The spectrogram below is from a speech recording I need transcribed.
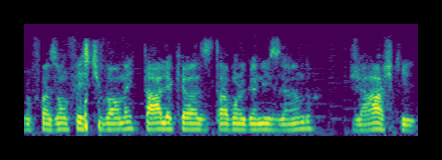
eu fazer um festival na Itália que elas estavam organizando. Já acho que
